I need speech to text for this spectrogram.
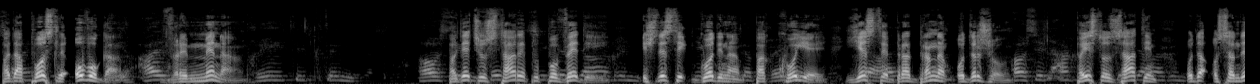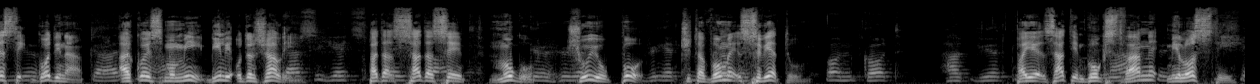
Pa da posle ovoga vremena, pa gdje ću stare propovedi i 60 godina, pa koje jeste brat Branham održao, pa isto zatim od 80 godina, a koje smo mi bili održali, pa da sada se mogu čuju po čitavome svijetu. Pa je zatim Bog stvarne milosti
